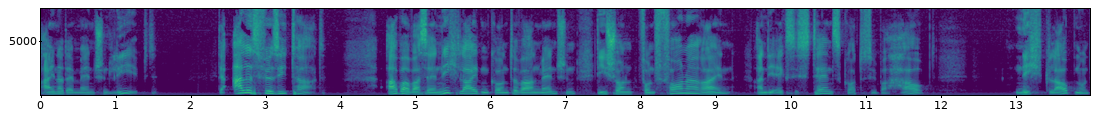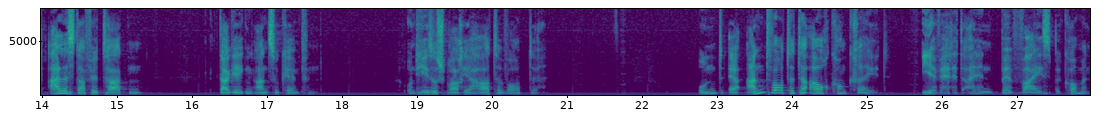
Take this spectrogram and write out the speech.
einer, der Menschen liebt, der alles für sie tat. Aber was er nicht leiden konnte, waren Menschen, die schon von vornherein an die Existenz Gottes überhaupt nicht glaubten und alles dafür taten, dagegen anzukämpfen. Und Jesus sprach hier harte Worte. Und er antwortete auch konkret, ihr werdet einen Beweis bekommen.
